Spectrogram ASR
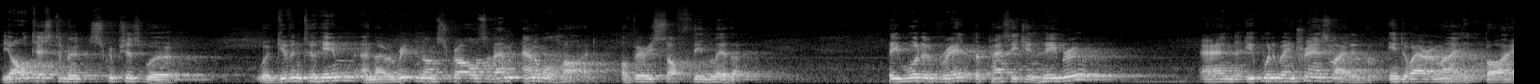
The Old Testament scriptures were, were given to him and they were written on scrolls of animal hide, of very soft, thin leather. He would have read the passage in Hebrew and it would have been translated into Aramaic by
